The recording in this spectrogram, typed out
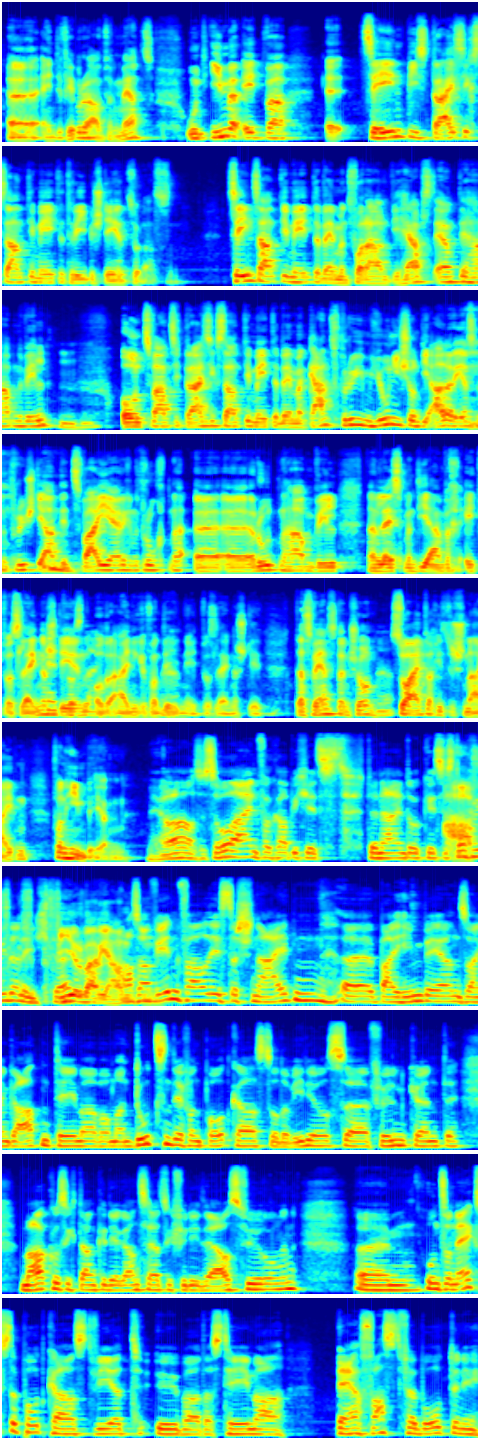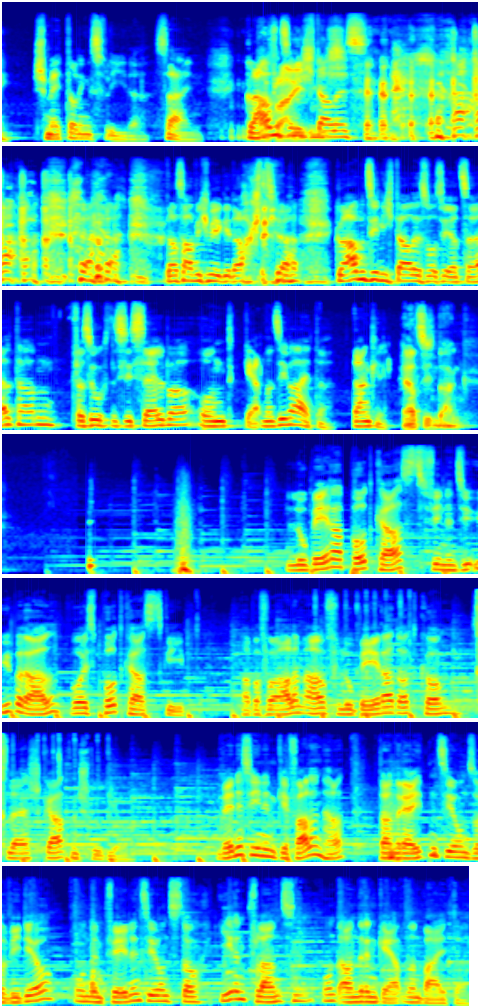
äh, Ende Februar, Anfang März und immer etwa äh, 10 bis 30 Zentimeter Triebe stehen zu lassen. 10 Zentimeter, wenn man vor allem die Herbsternte haben will. Mhm und 20, 30 Zentimeter, wenn man ganz früh im Juni schon die allerersten Früchte an den zweijährigen Fruchten, äh, äh, Routen haben will, dann lässt man die einfach etwas länger etwas stehen länger. oder einige von denen ja. etwas länger stehen. Das wäre es dann schon. Ja. So einfach ist das Schneiden von Himbeeren. Ja, also so einfach habe ich jetzt den Eindruck, ist es ah, doch wieder nicht. Vier Varianten. Also auf jeden Fall ist das Schneiden äh, bei Himbeeren so ein Gartenthema, wo man Dutzende von Podcasts oder Videos äh, füllen könnte. Markus, ich danke dir ganz herzlich für diese Ausführungen. Ähm, unser nächster Podcast wird über das Thema der fast verbotene Schmetterlingsflieder sein. Glauben Sie nicht alles. das habe ich mir gedacht. Ja. Glauben Sie nicht alles, was wir erzählt haben. Versuchen Sie es selber und gärtnern Sie weiter. Danke. Herzlichen Dank. Lubera Podcasts finden Sie überall, wo es Podcasts gibt, aber vor allem auf lubera.com/gartenstudio. Wenn es Ihnen gefallen hat, dann raten Sie unser Video und empfehlen Sie uns doch Ihren Pflanzen und anderen Gärtnern weiter.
